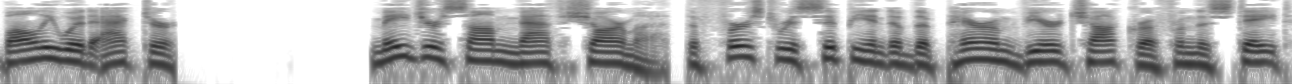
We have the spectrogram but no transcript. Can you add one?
Bollywood actor Major Som Nath Sharma, the first recipient of the Param Veer Chakra from the state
